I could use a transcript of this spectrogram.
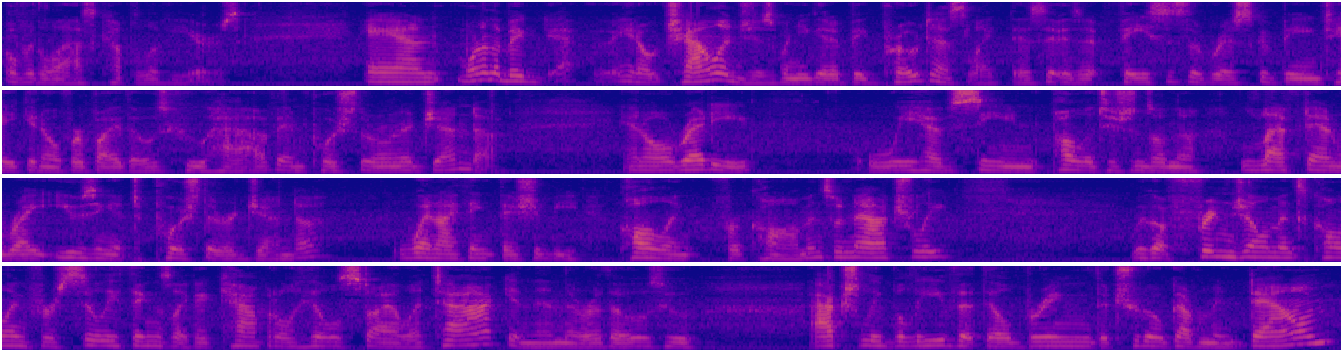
over the last couple of years. And one of the big, you know, challenges when you get a big protest like this is it faces the risk of being taken over by those who have and push their own agenda. And already we have seen politicians on the left and right using it to push their agenda when I think they should be calling for calm. And so naturally, we've got fringe elements calling for silly things like a Capitol Hill style attack. And then there are those who actually believe that they'll bring the Trudeau government down.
